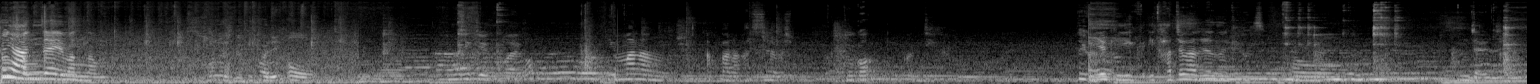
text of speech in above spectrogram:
전제의 만남. 소녀시대 티파니? 어. 기회 뭐야 이거? 엄마랑 아빠랑 같이 살고 싶어. 누가? 언니가. 이렇게 이, 이 가져가려는 게 연습. 어. 뭔지 알지?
